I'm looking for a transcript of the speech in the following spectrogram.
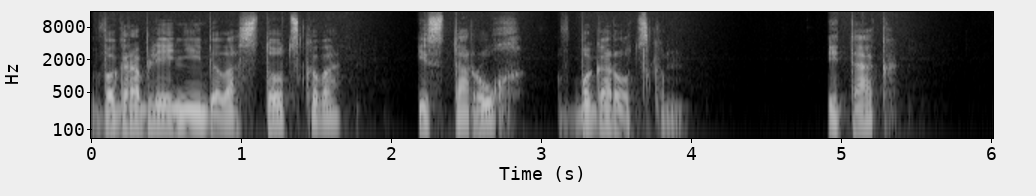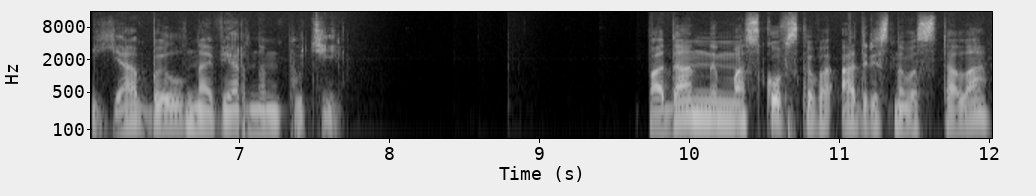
в ограблении Белостоцкого и старух в Богородском. Итак, я был на верном пути. По данным московского адресного стола,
